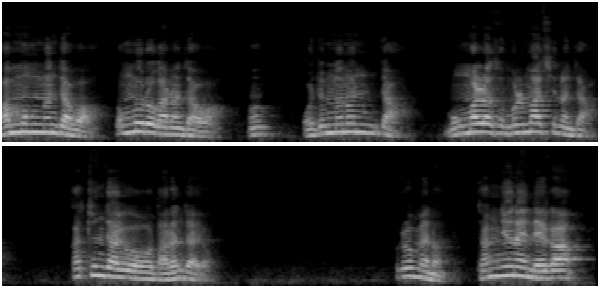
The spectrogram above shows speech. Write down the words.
밥 먹는 자와 똥 누러 가는 자와 어? 오줌 누는 자, 목말라서 물 마시는 자 같은 자요, 다른 자요. 그러면은 작년에 내가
